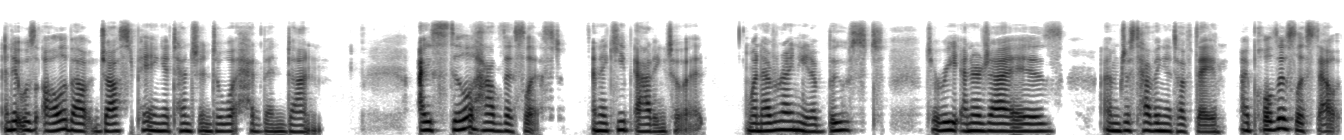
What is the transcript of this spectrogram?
And it was all about just paying attention to what had been done. I still have this list and I keep adding to it. Whenever I need a boost to re energize, I'm just having a tough day, I pull this list out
